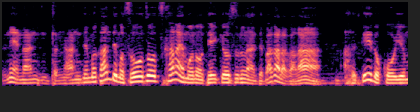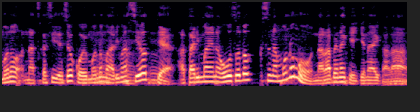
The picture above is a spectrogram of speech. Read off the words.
ね、なん、なんでもかんでも想像つかないものを提供するなんてバカだから、ある程度こういうもの、懐かしいでしょ、こういうものもありますよって、当たり前なオーソドックスなものも並べなきゃいけないから、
